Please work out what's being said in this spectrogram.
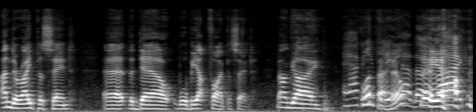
under eight percent, uh, the Dow will be up five percent. I'm going. How can you predict that though? Yeah, yeah. Like,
